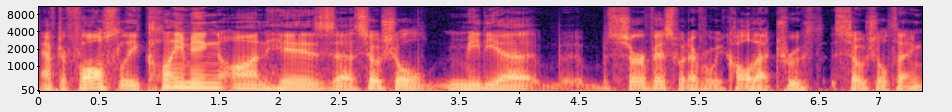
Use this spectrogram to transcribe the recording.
after falsely claiming on his uh, social media uh, service, whatever we call that truth social thing,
